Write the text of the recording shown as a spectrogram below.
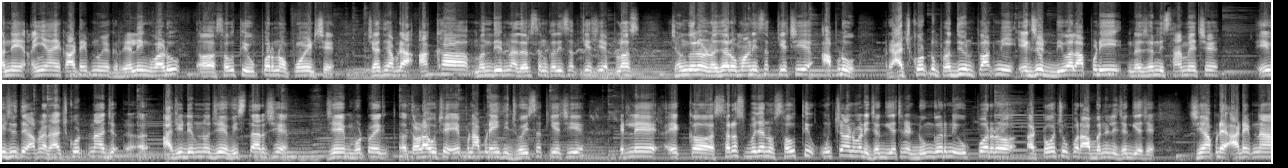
અને અહીંયા એક આ ટાઈપનું એક રેલિંગ વાળું સૌથી ઉપરનો પોઈન્ટ છે. જ્યાંથી આપણે આખા મંદિરના દર્શન કરી શકીએ છીએ, પ્લસ જંગલનો નજારો માણી શકીએ છીએ. આપણું રાજકોટનું પ્રદ્યુન પાકની એક્ઝેક્ટ દિવાલ આપણી નજરની સામે છે. એવી જ રીતે આપણા રાજકોટના જ આજી ડેમનો જે વિસ્તાર છે, જે મોટો એક તળાવ છે, એ પણ આપણે અહીંથી જોઈ શકીએ છીએ. એટલે એક સરસ મજાનું સૌથી ઊંચાણવાળી જગ્યા છે ને ડુંગરની ઉપર ટોચ ઉપર આ બનેલી જગ્યા છે. જ્યાં આપણે આ ટાઈપના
